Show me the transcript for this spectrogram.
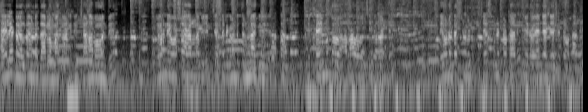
హైలైట్ వెళ్తా ఉంటే దారిలో మాత్రానికి చాలా బాగుంది. ఎవరిని వర్షాకాలంలో విజిట్ చేసేట్టుగా ఉంటే తిరుమలకి అట్లా మీకు టైం అలా వచ్చి వెళ్ళండి. దేవుని దర్శనం చేసుకున్నట్టు ఉంటుంది మీరు ఎంజాయ్ చేసేట్టు ఉంటుంది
